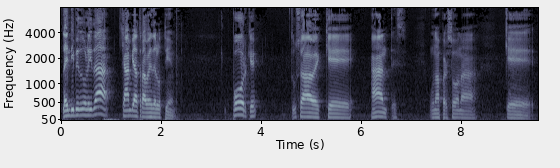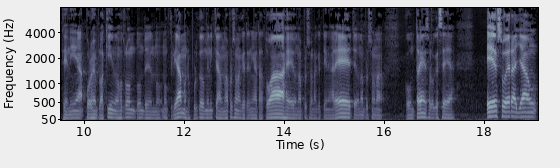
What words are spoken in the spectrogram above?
la individualidad cambia a través de los tiempos. Porque tú sabes que antes una persona que tenía, por ejemplo, aquí nosotros donde no- nos criamos en República Dominicana, una persona que tenía tatuaje, una persona que tiene arete, una persona con trenza, lo que sea, eso era ya un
